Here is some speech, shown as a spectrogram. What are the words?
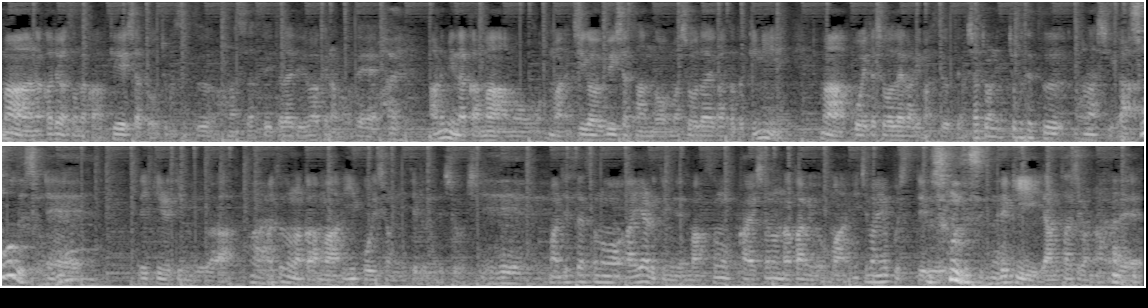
まあ、中ではそのなんか経営者と直接話しさせていただいているわけなので、えはい。ある意味なんか、まああのまあ、違う B 社さんのまあ商題があったときに、まあ、こういった商題がありますよって社長に直接話があそうですよね。えできるという意味では、まあ、ちょっとなんか、まあ、いいポジションにいてるんでしょうし、え。まあ、実際その IR という意味で、まあ、その会社の中身を、まあ、一番よく知っているべきあの立場なので、はい。ま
